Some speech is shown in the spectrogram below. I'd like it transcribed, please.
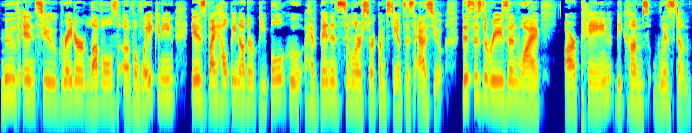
move into greater levels of awakening is by helping other people who have been in similar circumstances as you. This is the reason why our pain becomes wisdom.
